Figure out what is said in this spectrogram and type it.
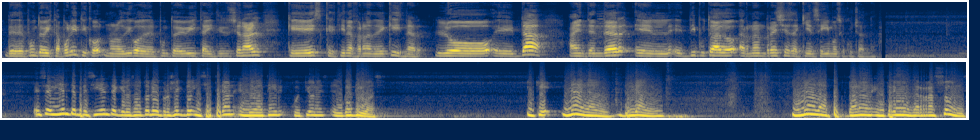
desde el punto de vista político, no lo digo desde el punto de vista institucional, que es Cristina Fernández de Kirchner. Lo eh, da a entender el diputado Hernán Reyes, a quien seguimos escuchando. Es evidente, presidente, que los autores del proyecto insistirán en debatir cuestiones educativas y que nada dirán y nada darán en términos de razones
